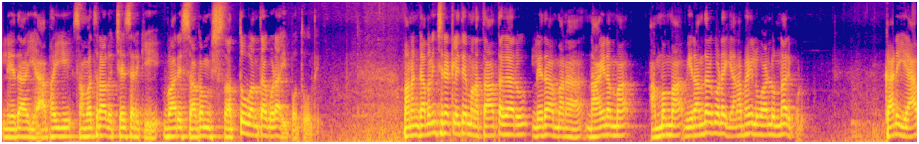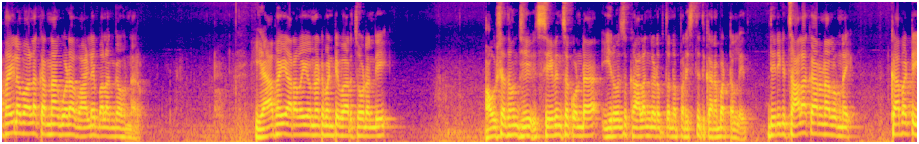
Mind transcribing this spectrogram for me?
లేదా యాభై సంవత్సరాలు వచ్చేసరికి వారి సగం సత్తు అంతా కూడా అయిపోతుంది. మనం గమనించినట్లయితే మన తాతగారు లేదా మన నాయనమ్మ అమ్మమ్మ వీరందరూ కూడా ఎనభైల వాళ్ళు ఉన్నారు ఇప్పుడు. కానీ యాభైల వాళ్ళకన్నా కూడా వాళ్ళే బలంగా ఉన్నారు. యాభై అరవై ఉన్నటువంటి వారు చూడండి ఔషధం జీ సేవించకుండా ఈరోజు కాలం గడుపుతున్న పరిస్థితి కనబట్టలేదు దీనికి చాలా కారణాలు ఉన్నాయి కాబట్టి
